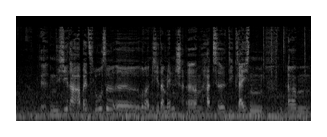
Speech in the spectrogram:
nicht jeder Arbeitslose äh, oder nicht jeder Mensch ähm, hat äh, die gleichen ähm,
